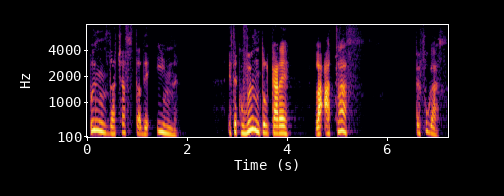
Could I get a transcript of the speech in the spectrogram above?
Pânza aceasta de in este cuvântul care l-a atras pe fugas.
